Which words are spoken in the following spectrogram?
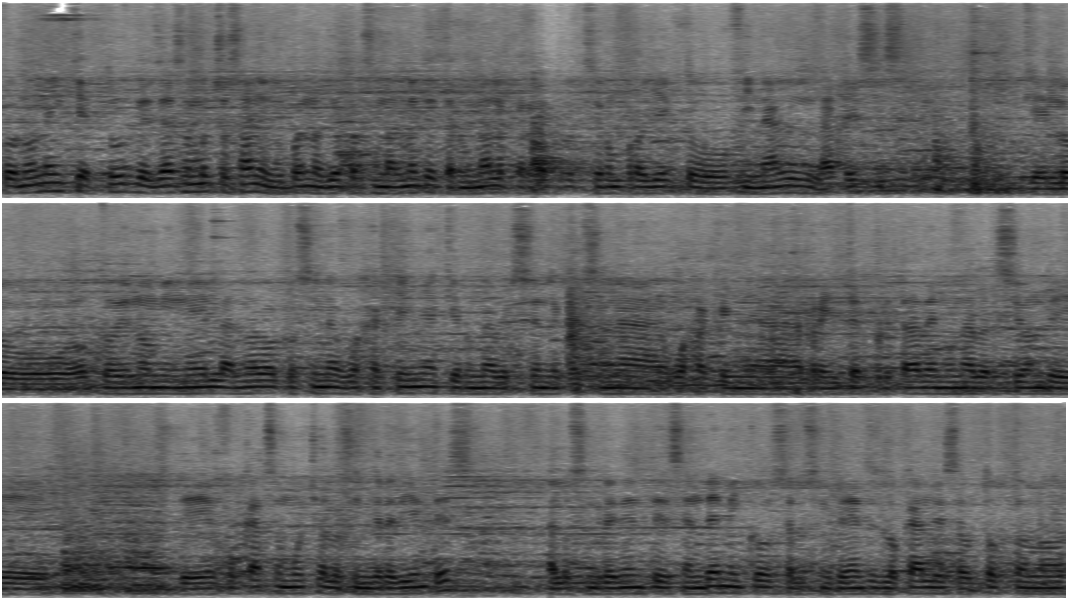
con una inquietud desde hace muchos años. Bueno, yo personalmente terminé la carrera que hacer un proyecto final, la tesis, que lo autodenominé la nueva cocina oaxaqueña, que era una versión de cocina oaxaqueña reinterpretada en una versión de, de enfocarse mucho a los ingredientes, a los ingredientes endémicos, a los ingredientes locales, autóctonos,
